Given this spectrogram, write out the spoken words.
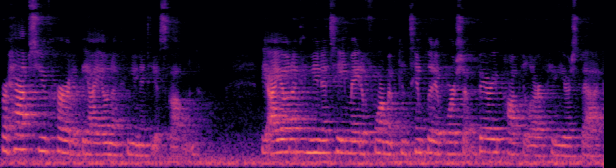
Perhaps you've heard of the Iona community of Scotland. The Iona community made a form of contemplative worship very popular a few years back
